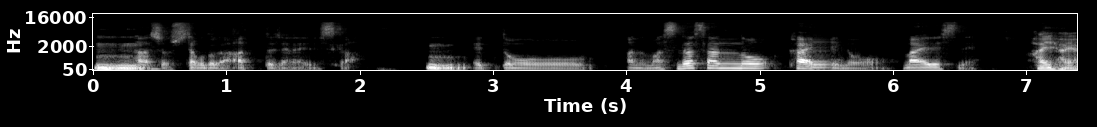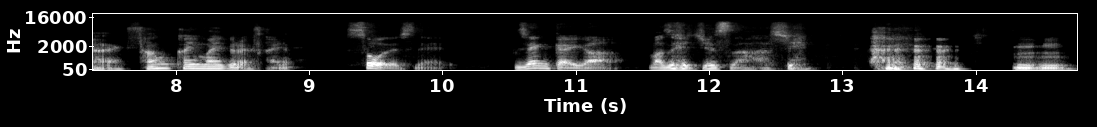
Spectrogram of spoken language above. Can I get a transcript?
話をしたことがあったじゃないですか。うん。えっと、あの、増田さんの回の前ですね。はいはいはい。3回前ぐらいですかね。そうですね。前回がまずいジュースの話。うんうん。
